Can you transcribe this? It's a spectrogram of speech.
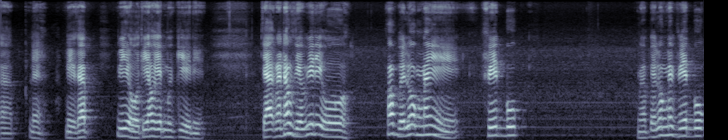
ครับนี่นี่ครับวิดีโอที่เฮาเฮ็ดเมื่อกี้นี่ จากนั้นเฮาเสียวิดีโอเฮาไปลงใน Facebook นะไปลงใน Facebook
